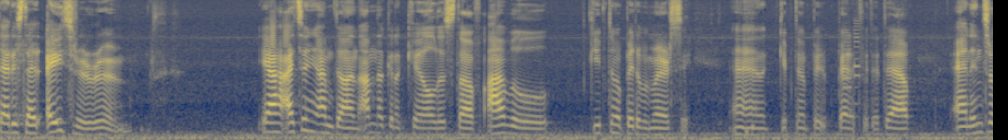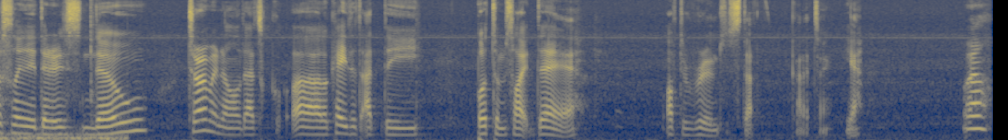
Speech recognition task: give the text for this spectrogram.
That is that atrium room. Yeah, I think I'm done. I'm not gonna kill this stuff. I will give them a bit of a mercy and give them a bit benefit of the doubt. And interestingly, there is no terminal that's uh, located at the bottom side there of the rooms and stuff, kind of thing. Yeah. Well,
